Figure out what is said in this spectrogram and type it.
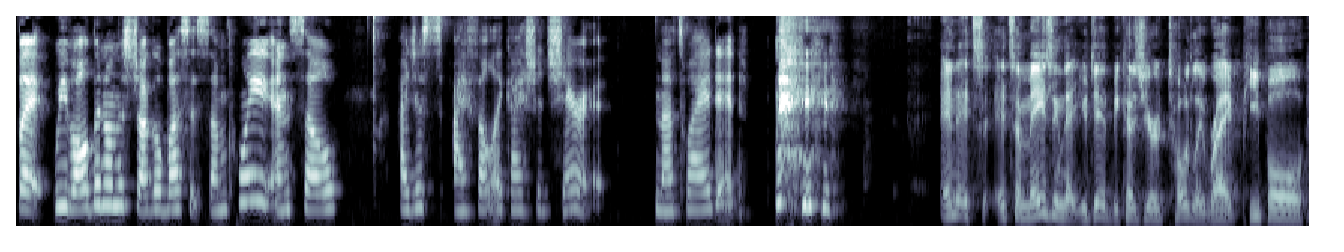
but we've all been on the struggle bus at some point, and so I just I felt like I should share it. And that's why I did. and it's it's amazing that you did because you're totally right. People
